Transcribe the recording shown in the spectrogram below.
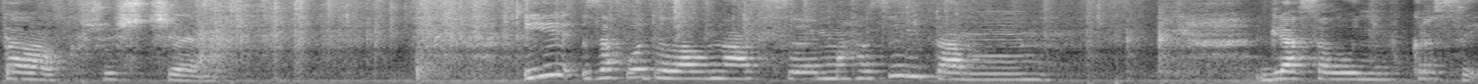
Так, що ще? І заходила у нас в магазин там для салонів краси.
